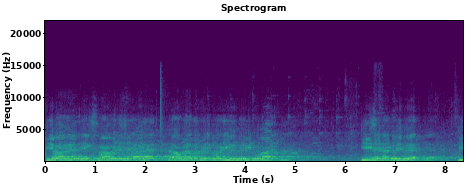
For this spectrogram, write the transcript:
திவாகர் எக்ஸ் மாவட்ட செயலாளர் தாமர அன்பளிப்பு வழங்கிய பிரவீன்குமார் டி ஷர்ட் அன்பளிப்பு P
